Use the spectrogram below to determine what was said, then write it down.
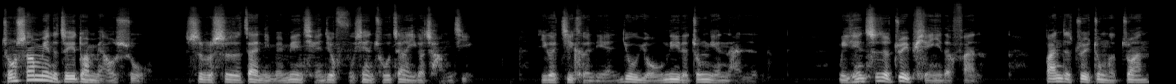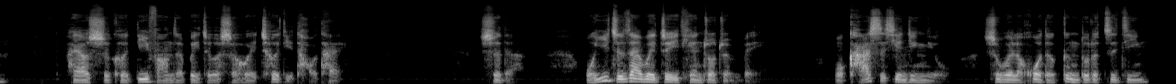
从上面的这一段描述。是不是在你们面前就浮现出这样一个场景：一个既可怜又油腻的中年男人，每天吃着最便宜的饭，搬着最重的砖，还要时刻提防着被这个社会彻底淘汰？是的，我一直在为这一天做准备。我卡死现金流，是为了获得更多的资金，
